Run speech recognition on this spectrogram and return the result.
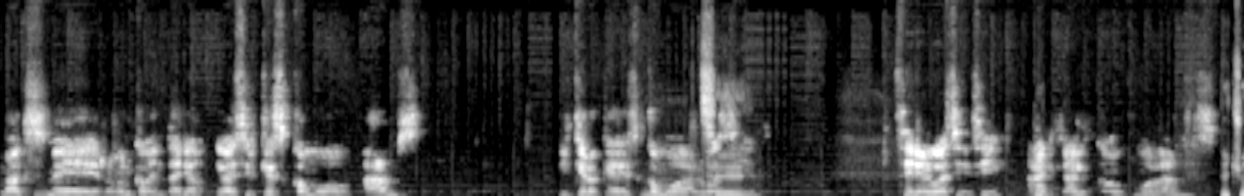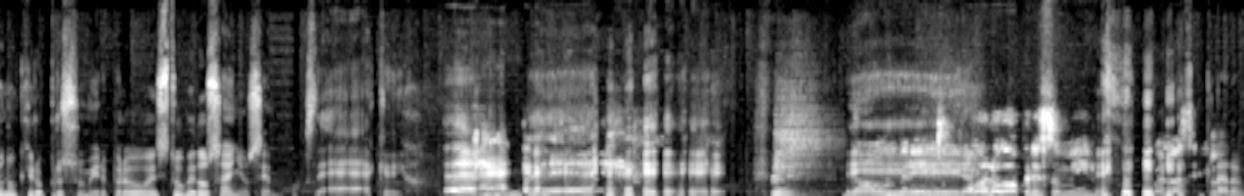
Max me robó el comentario. Iba a decir que es como ARMS. Y creo que es como Mm, algo sí. así. Sería algo así, sí. Al- Algo como ARMS. de hecho no quiero presumir, pero estuve dos años en box. Eh, ¿Qué dijo? No, hombre. Eh, Luego, luego presumir. Bueno, sí, Claro.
